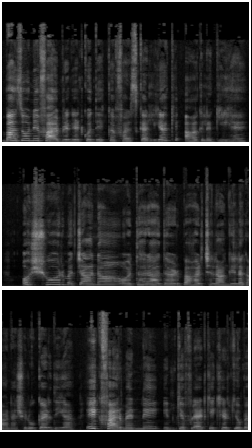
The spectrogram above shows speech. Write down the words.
बाजों ने फायर ब्रिगेड को देखकर फ़र्ज़ कर लिया कि आग लगी है और शोर मचाना और धड़ाधड़ बाहर छलांगे लगाना शुरू कर दिया। एक फायरमैन ने इनके फ्लैट की खिड़कियों पर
